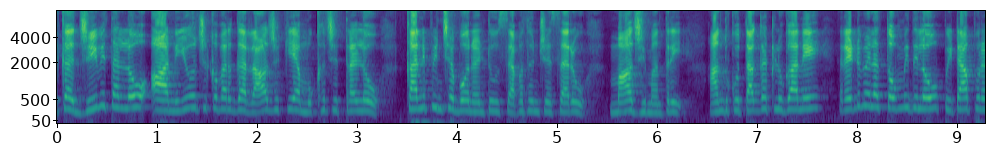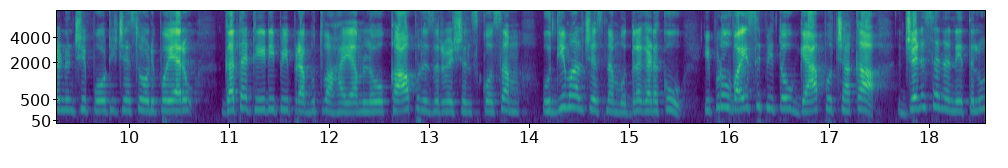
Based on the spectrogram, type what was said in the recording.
ఇక జీవితంలో ఆ నియోజకవర్గ రాజకీయ ముఖచిత్రంలో కనిపించబోనంటూ శపథం చేశారు మాజీ మంత్రి. అందుకు తగ్గట్లుగానే రెండు వేల తొమ్మిదిలో పిఠాపురం నుంచి పోటీ చేసి ఓడిపోయారు. గత టీడీపీ ప్రభుత్వ హయాంలో కాపు రిజర్వేషన్స్ కోసం ఉద్యమాలు చేసిన ముద్రగడకు ఇప్పుడు వైసీపీతో గ్యాప్ వచ్చాక జనసేన నేతలు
